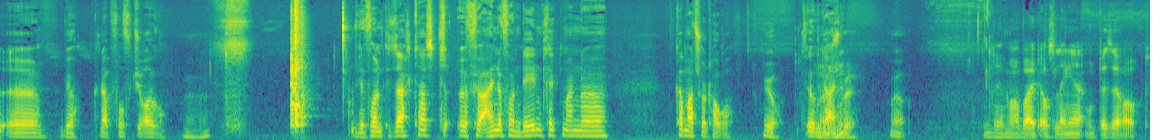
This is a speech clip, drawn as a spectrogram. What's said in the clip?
äh, ja, knapp 50 Euro. Wie du vorhin gesagt hast, äh, für eine von denen kriegt man eine Camacho. Jo. Irgendeine? zum Beispiel. Ja. Und der mal weitaus länger und besser raucht.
